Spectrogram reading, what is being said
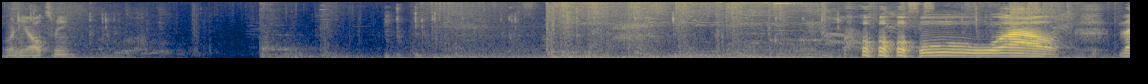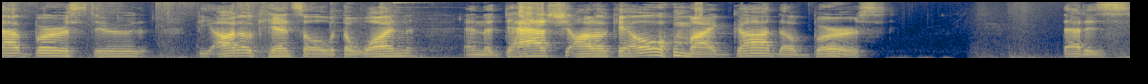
when he ults me. Oh, wow. That burst, dude. The auto cancel with the one and the dash auto cancel. oh my god the burst that is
